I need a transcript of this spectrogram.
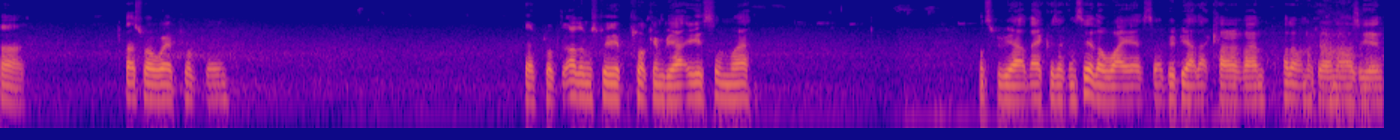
Oh, that's where we're plugged in. They're plugged. Oh, must be a plug in out here somewhere. Must be out there because I can see the wire, so it'll be out that caravan. I don't want to go nosy in.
